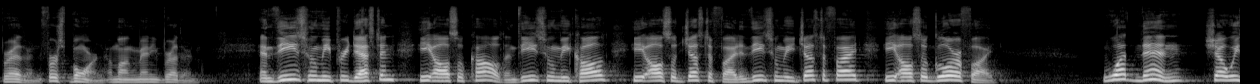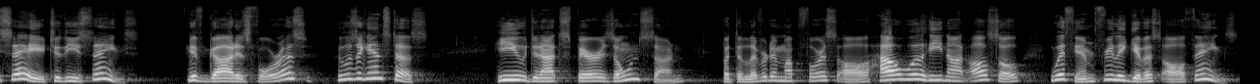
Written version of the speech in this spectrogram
brethren, firstborn among many brethren. And these whom he predestined, he also called. And these whom he called, he also justified. And these whom he justified, he also glorified. What then shall we say to these things? If God is for us, who is against us? He who did not spare his own son, but delivered him up for us all, how will he not also with him freely give us all things?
